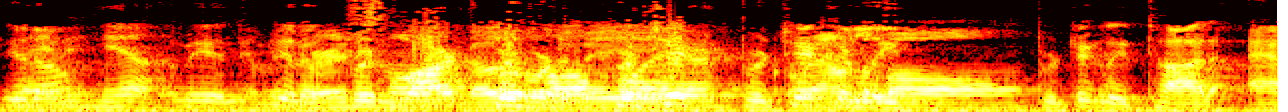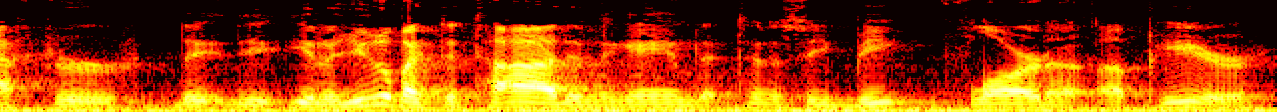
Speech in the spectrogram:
You know, yeah. I mean, I mean, you know, very for- smart, football where to be, player. the particularly, ball. particularly Todd after the, the, you know, you go back to Todd in the game that Tennessee beat Florida up here.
